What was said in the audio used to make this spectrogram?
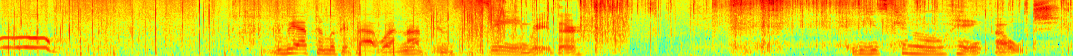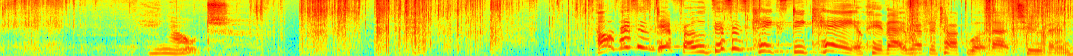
Oh. We have to look at that one. That's insane right there. These can all hang out. Hang out. Oh, this is different. Oh, this is Cakes DK. Okay, that we have to talk about that too then.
